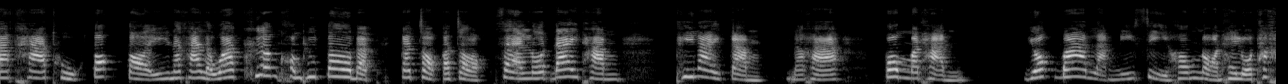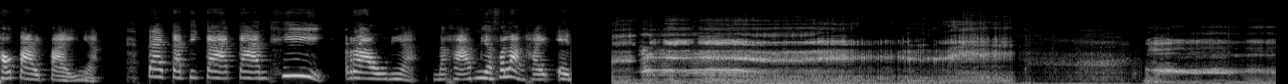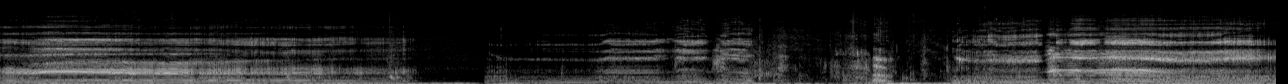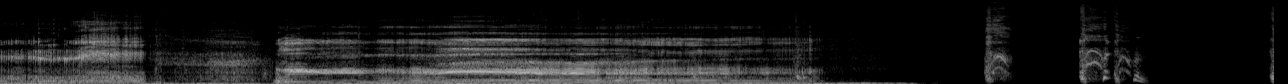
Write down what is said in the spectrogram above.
ราคาถูกตอกต่อยนะคะ หรือว่าเครื่องคอมพิวเตอร์แบบกระจอกกระจอกแฟนรถได้ทำพินัยกรรมนะคะกรมมาทัน ยกบ้านหลังนี้สี่ห้องนอนให้รถถ้าเขาตายไปเนี่ย แต่กติกาการที่เราเนี่ยนะคะ เมียฝรั่งไฮเอ็น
